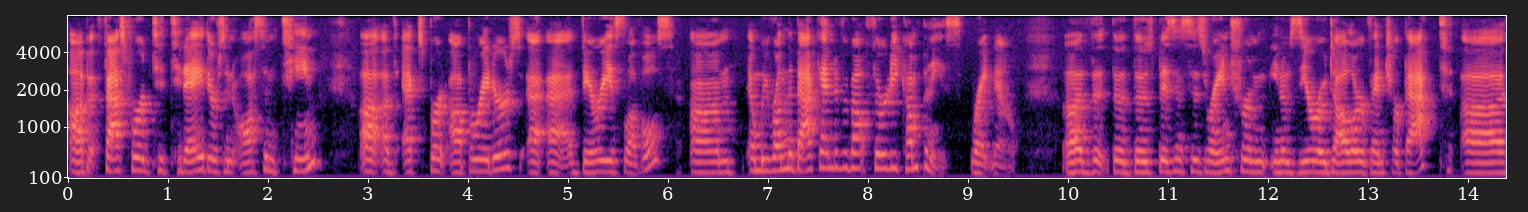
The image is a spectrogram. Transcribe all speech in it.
Uh, but fast forward to today, there's an awesome team uh, of expert operators at, at various levels. Um, and we run the back end of about 30 companies right now. Uh, the, the, those businesses range from you know zero dollar venture backed uh,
